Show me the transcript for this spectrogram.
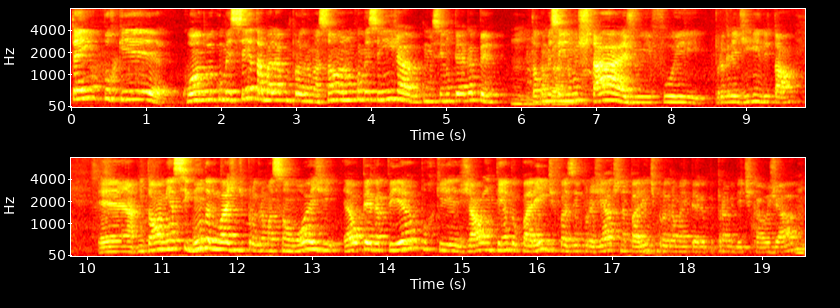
Tenho porque quando eu comecei a trabalhar com programação, eu não comecei em Java, eu comecei no PHP. Então eu comecei num estágio e fui progredindo e tal. É, então a minha segunda linguagem de programação hoje é o PHP, porque já há um tempo eu parei de fazer projetos, né? parei de programar em PHP para me dedicar ao Java. Uhum.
